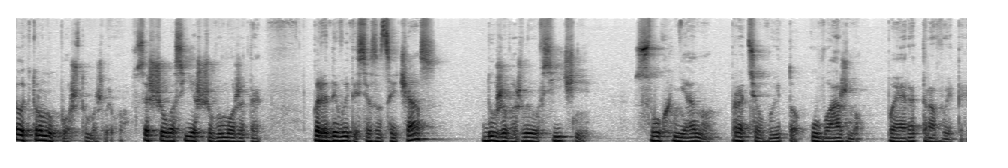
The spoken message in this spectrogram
електронну пошту, можливо, все, що у вас є, що ви можете передивитися за цей час, дуже важливо в січні слухняно, працьовито, уважно перетравити.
